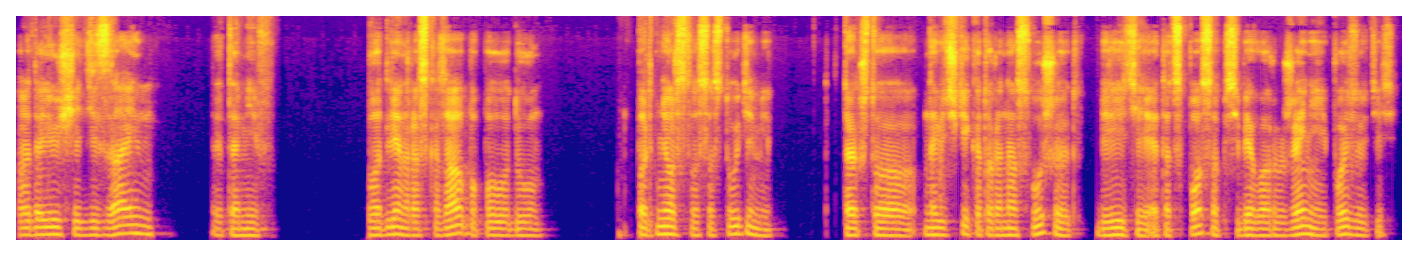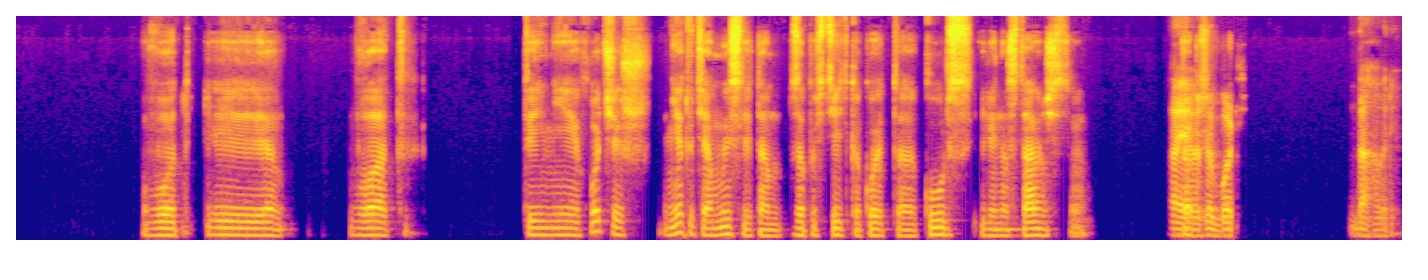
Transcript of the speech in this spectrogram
продающий дизайн – это миф. Владлен рассказал по поводу партнерства со студиями. Так что новички, которые нас слушают, берите этот способ себе вооружение и пользуйтесь. Вот. И, Влад, ты не хочешь, нет у тебя мысли там запустить какой-то курс или наставничество? А я уже больше. Да, говори.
